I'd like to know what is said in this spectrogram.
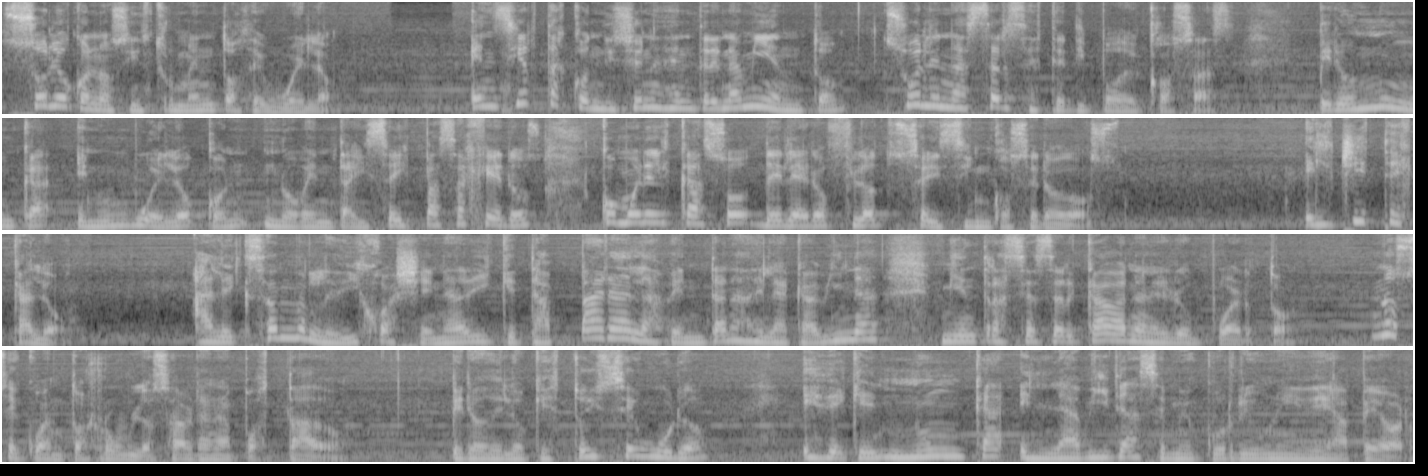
solo con los instrumentos de vuelo. En ciertas condiciones de entrenamiento suelen hacerse este tipo de cosas, pero nunca en un vuelo con 96 pasajeros, como en el caso del Aeroflot 6502. El chiste escaló. Alexander le dijo a Gennady que tapara las ventanas de la cabina mientras se acercaban al aeropuerto. No sé cuántos rublos habrán apostado, pero de lo que estoy seguro es de que nunca en la vida se me ocurrió una idea peor.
